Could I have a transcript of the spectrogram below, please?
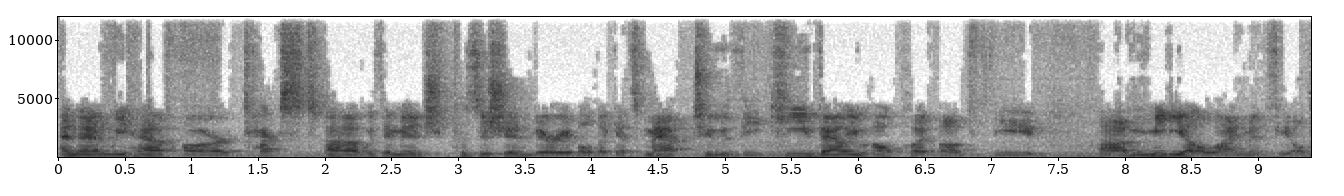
And then we have our text with image position variable that gets mapped to the key value output of the media alignment field.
